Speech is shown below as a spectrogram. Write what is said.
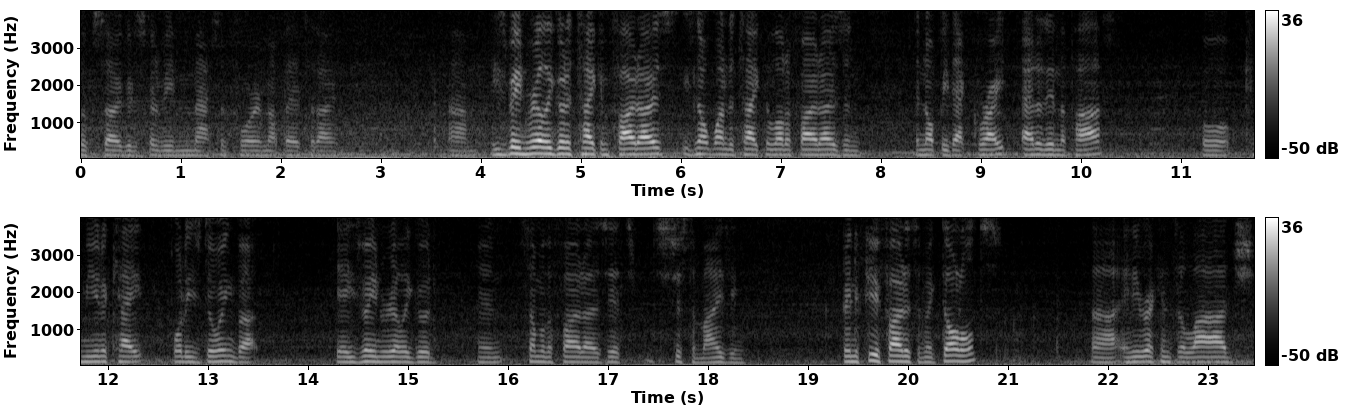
Looks so good. It's going to be massive for him up there today. Um, he's been really good at taking photos. He's not one to take a lot of photos and, and not be that great at it in the past or communicate what he's doing, but yeah, he's been really good. And some of the photos, yeah, it's, it's just amazing. Been a few photos of McDonald's, uh, and he reckons the large,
